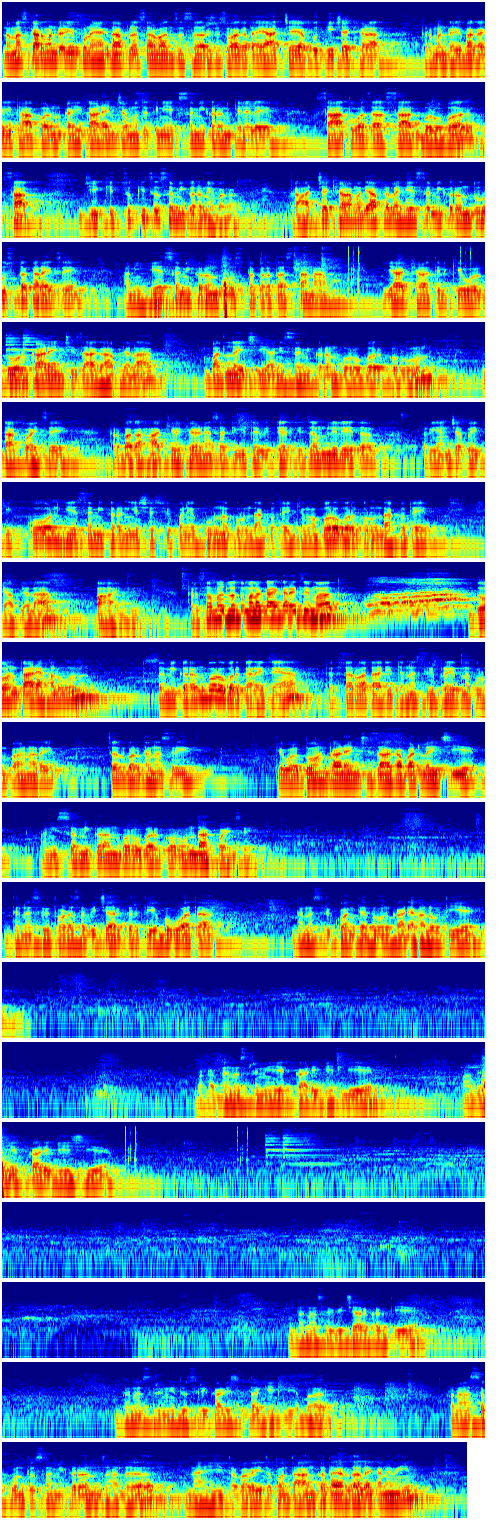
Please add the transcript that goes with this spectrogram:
नमस्कार मंडळी पुन्हा एकदा आपलं सर्वांचं सहर्ष स्वागत आहे आजच्या या बुद्धीच्या खेळात. तर मंडळी बघा इथं आपण काही काड्यांच्या मदतीने एक समीकरण केलेलं आहे. सात वजा सात बरोबर सात जे की चुकीचं समीकरण आहे बघा. तर आजच्या खेळामध्ये आपल्याला हे समीकरण दुरुस्त करायचं आहे आणि हे समीकरण दुरुस्त करत असताना या खेळातील केवळ दोन काड्यांची जागा आपल्याला बदलायची आणि समीकरण बरोबर करून दाखवायचं आहे तर बघा हा खेळ खेळण्यासाठी इथं विद्यार्थी जमलेले आहेत. तर यांच्यापैकी कोण हे समीकरण यशस्वीपणे पूर्ण करून दाखवत आहे किंवा बरोबर करून दाखवत आहे हे आपल्याला पाहायचं आहे तर समजलं तुम्हाला काय करायचंय मग? दोन काड्या हलवून समीकरण बरोबर करायचं आहे हां? तर सर्वात आधी धनश्री प्रयत्न करून पाहणार आहे. चल बरं धनश्री केवळ दोन काड्यांची जागा बदलायची आहे आणि समीकरण बरोबर करून दाखवायचं आहे धनश्री थोडासा विचार करते बघू आता. धनश्री कोणत्या दोन काड्या हलवतीये? बघा धनश्रीने एक काडी घेतली आहे. अजून एक काडी घ्यायची आहे. धनश्री विचार करते धनश्रीने दुसरी काडीसुद्धा घेतली आहे बर. पण असं कोणतं समीकरण झालं नाही इथं. बघा इथं कोणता अंक तयार झाला आहे का नवीन?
